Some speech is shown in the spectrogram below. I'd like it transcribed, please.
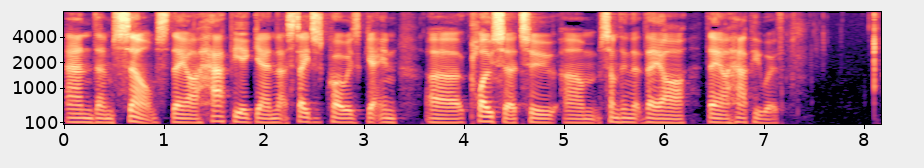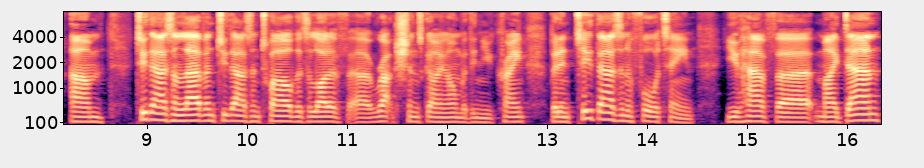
and themselves. They are happy again. That status quo is getting closer to um, something that they are they are happy with. Um, 2011, 2012, there's a lot of uh, ructions going on within Ukraine. But in 2014, you have uh, Maidan,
